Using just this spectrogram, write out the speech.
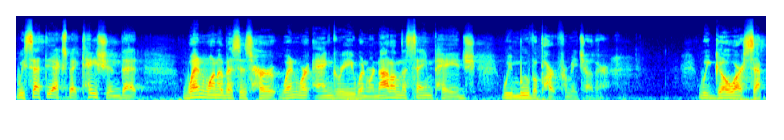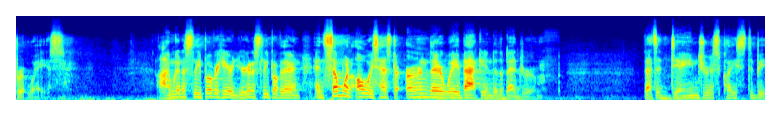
we set the expectation that when one of us is hurt, when we're angry, when we're not on the same page, we move apart from each other. We go our separate ways. I'm going to sleep over here and you're going to sleep over there. And, and someone always has to earn their way back into the bedroom. That's a dangerous place to be.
